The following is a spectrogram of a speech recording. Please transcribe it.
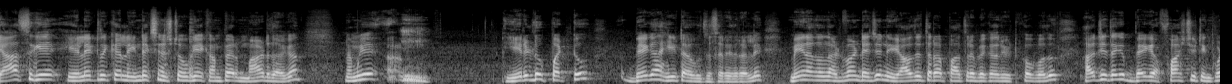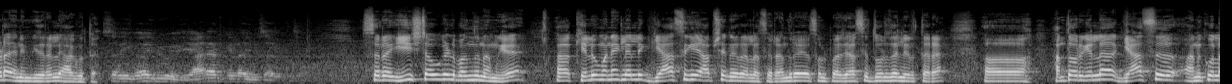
ಗ್ಯಾಸ್ಗೆ ಎಲೆಕ್ಟ್ರಿಕಲ್ ಇಂಡಕ್ಷನ್ ಸ್ಟವ್ಗೆ ಕಂಪೇರ್ ಮಾಡಿದಾಗ ನಮಗೆ ಎರಡು ಪಟ್ಟು ಬೇಗ ಹೀಟ್ ಆಗುತ್ತೆ ಸರ್ ಇದರಲ್ಲಿ. ಮೇನ್ ಅದೊಂದು ಅಡ್ವಾಂಟೇಜ್ ನೀವು ಯಾವುದೇ ಥರ ಪಾತ್ರೆ ಬೇಕಾದರೂ ಇಟ್ಕೋಬೋದು. ಅದ್ರ ಜೊತೆಗೆ ಬೇಗ ಫಾಸ್ಟ್ ಹೀಟಿಂಗ್ ಕೂಡ ನಿಮ್ಗೆ ಇದರಲ್ಲಿ ಆಗುತ್ತೆ. ಸರ್ ಈಗ ಇದು ಯಾರ್ಯಾರಿಗೆಲ್ಲ ಯೂಸ್ ಆಗುತ್ತೆ? ಸರ್ ಈ ಸ್ಟವ್ಗಳು ಬಂದು ನಮಗೆ ಕೆಲವು ಮನೆಗಳಲ್ಲಿ ಗ್ಯಾಸ್ಗೆ ಆಪ್ಷನ್ ಇರಲ್ಲ ಸರ್. ಅಂದರೆ ಸ್ವಲ್ಪ ಜಾಸ್ತಿ ದೂರದಲ್ಲಿ ಇರ್ತಾರೆ. ಆ, ಅಂಥವ್ರಿಗೆಲ್ಲ ಗ್ಯಾಸ್ ಅನುಕೂಲ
